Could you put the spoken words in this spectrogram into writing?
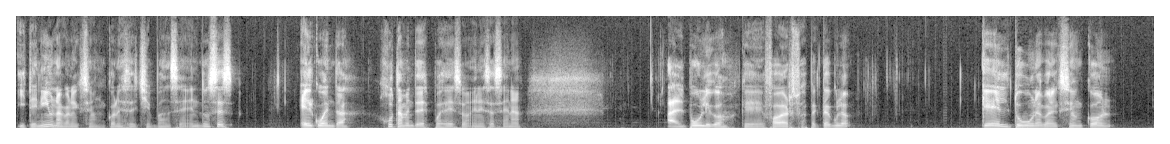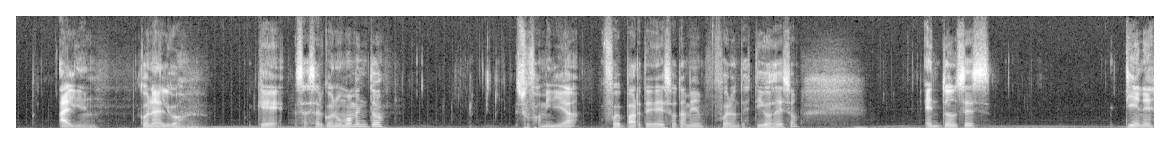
y tenía una conexión con ese chimpancé. Entonces, él cuenta, justamente después de eso, en esa escena, al público que fue a ver su espectáculo, que él tuvo una conexión con alguien, con algo, que se acercó en un momento, su familia fue parte de eso también, fueron testigos de eso. Entonces, tiene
